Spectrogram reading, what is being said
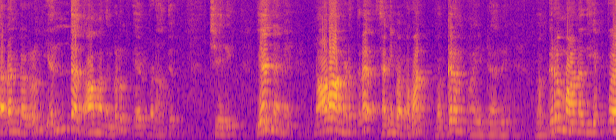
தடங்கல்களும் எந்த தாமதங்களும் ஏற்படாது. சரி. ஏன் நாலாம் இடத்துல சனி பகவான் வக்ரம் ஆயிட்டாரு. வக்ரமானது எப்போ?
